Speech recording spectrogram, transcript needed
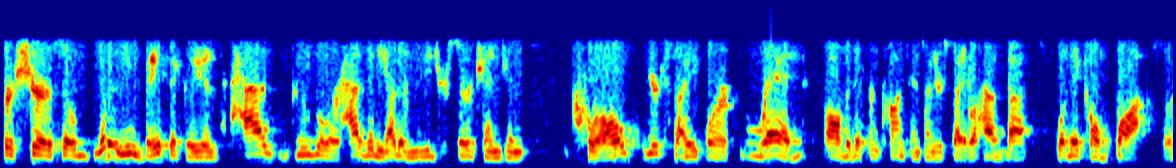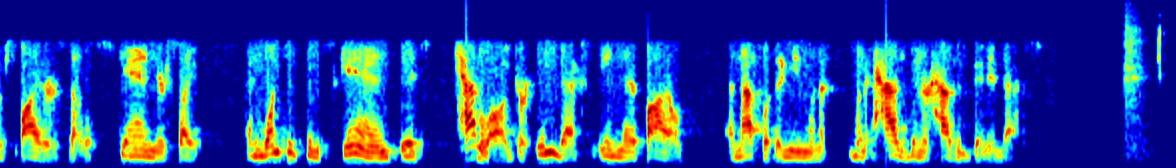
For sure. So what it means basically is has Google or has any other major search engine crawled your site or read all the different content on your site will have uh, what they call bots or spiders that will scan your site. And once it's been scanned, it's cataloged or indexed in their files. And that's what they mean when it, when it has been or hasn't been indexed.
